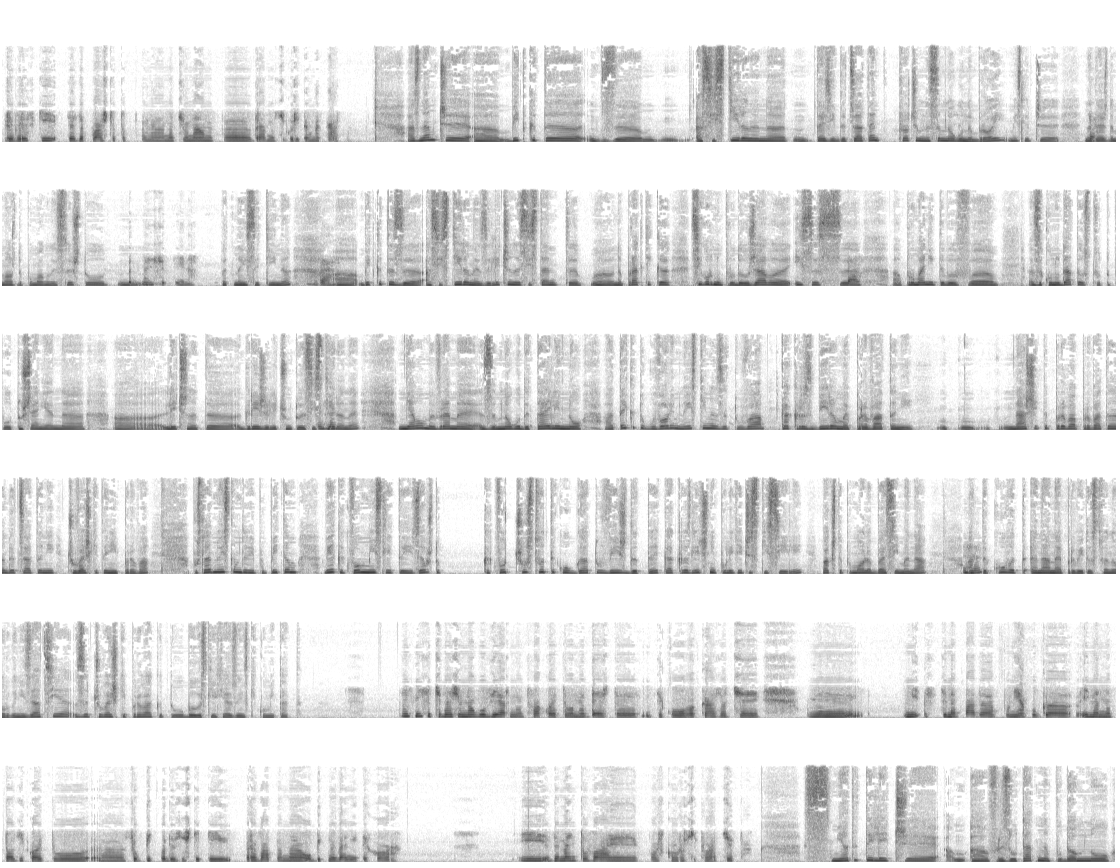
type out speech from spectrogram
превръзки се заплащат от Националната здравноосигурителна каса. Аз знам, че а, битката за асистиране на тези деца, те, впрочем, не са много на брой. Мисля, че Надежда може да помогне също. 15-тина. 15-тина. Да. А, битката за асистиране, за личен асистент а, на практика сигурно продължава и с да. а, промените в а, законодателството по отношение на а, личната грижа, личното асистиране. Uh-huh. Нямаме време за много детайли, но а, тъй като говорим наистина за това как разбираме правата ни нашите права, правата на децата ни, човешките ни права. Последно искам да ви попитам, вие какво мислите и защо какво чувствате, когато виждате как различни политически сили, пак ще помоля без имена, атакуват една неправителствена организация за човешки права, като Българския хелзински комитет? Аз мисля, че беше много вярно това, което Надежда Текулова каза, че се напада понякога именно този, който а, се опитва да защити правата на обикновените хора. И за мен това е по-скоро ситуацията. Смятате ли, че а, в резултат на подобно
